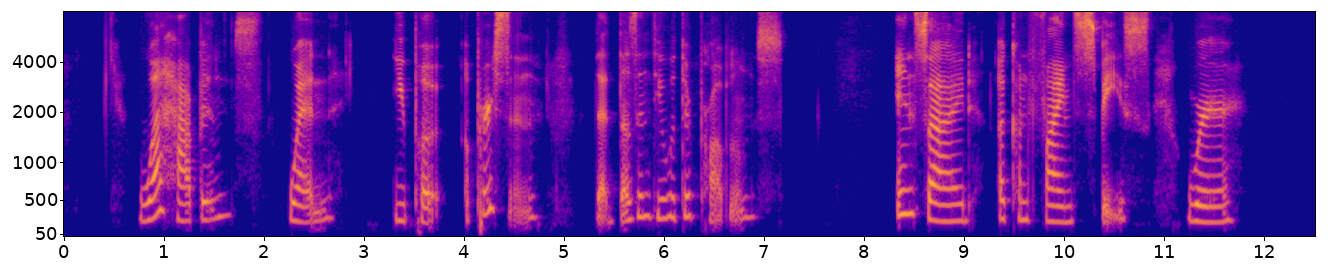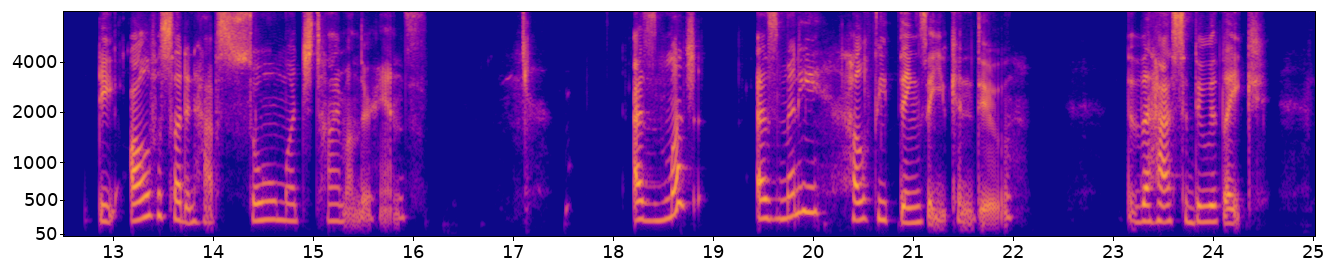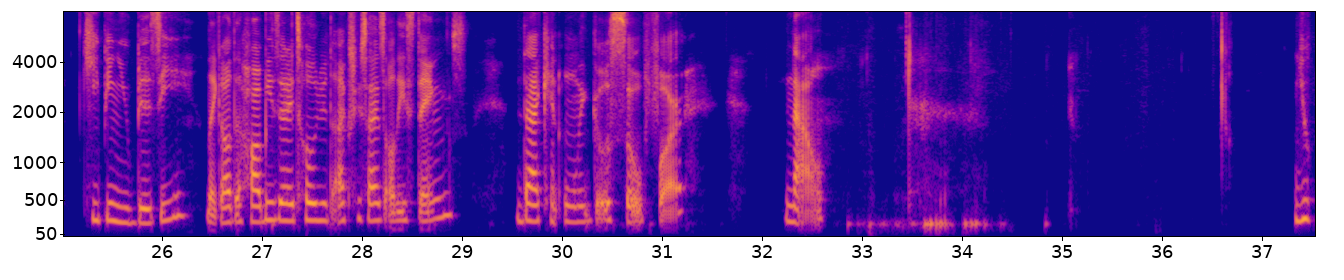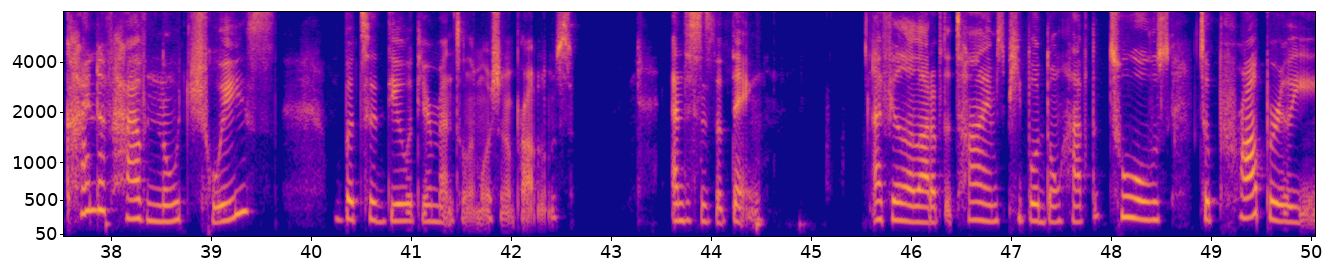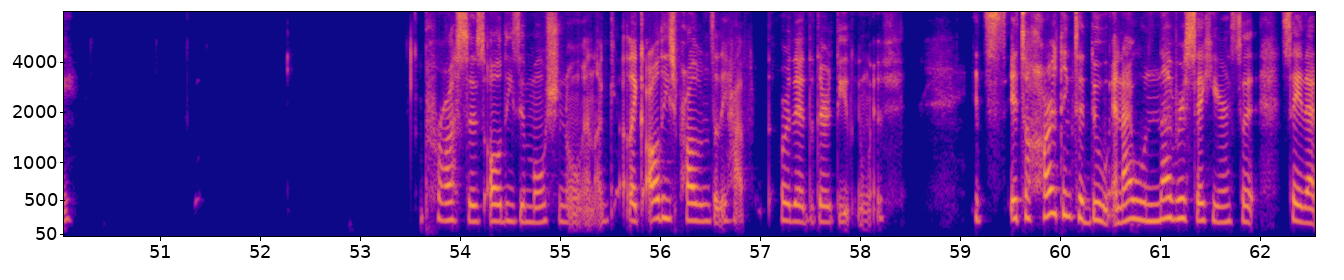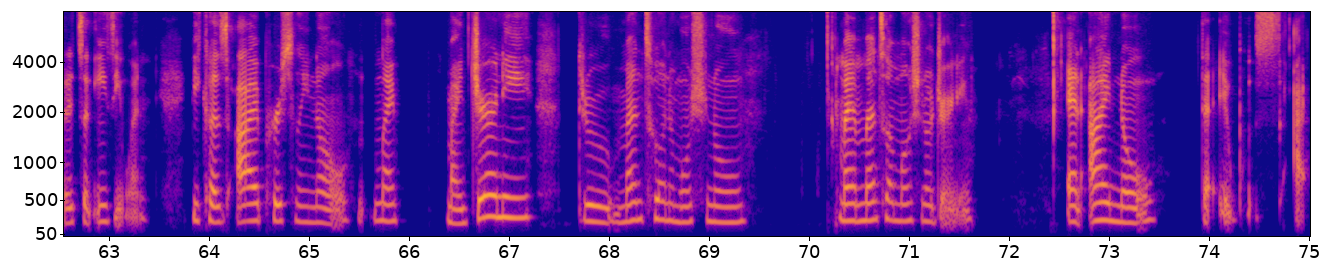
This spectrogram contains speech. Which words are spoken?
what happens when you put a person that doesn't deal with their problems inside a confined space where they all of a sudden have so much time on their hands. As much as many healthy things that you can do that has to do with like keeping you busy, like all the hobbies that I told you, the exercise, all these things, that can only go so far. Now, you kind of have no choice but to deal with your mental emotional problems. And this is the thing. I feel a lot of the times people don't have the tools to properly process all these emotional and like like all these problems that they have or that they're dealing with. It's it's a hard thing to do and I will never sit here and say, say that it's an easy one because I personally know my my journey through mental and emotional my mental emotional journey and i know that it was I,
